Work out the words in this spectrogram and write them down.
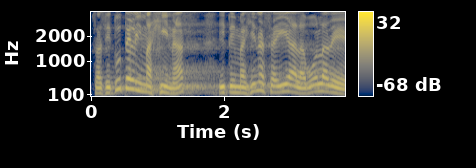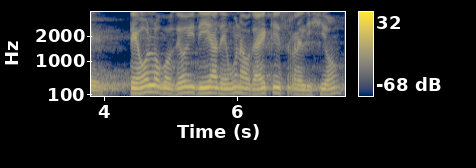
O sea, si tú te la imaginas y te imaginas ahí a la bola de teólogos de hoy día de una o de X religión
